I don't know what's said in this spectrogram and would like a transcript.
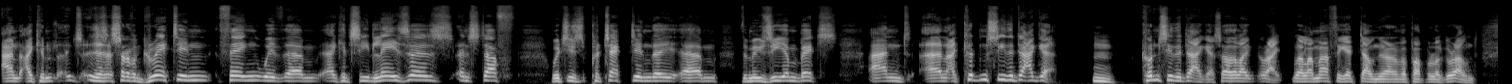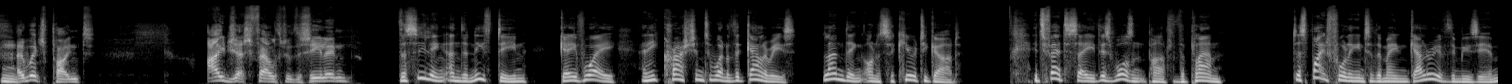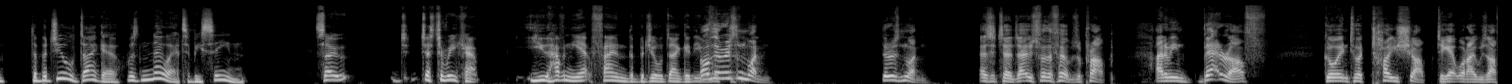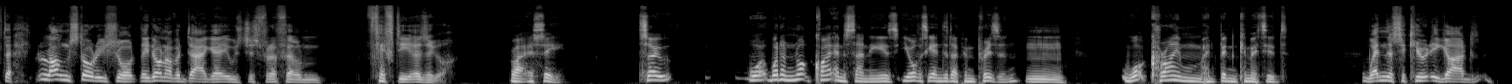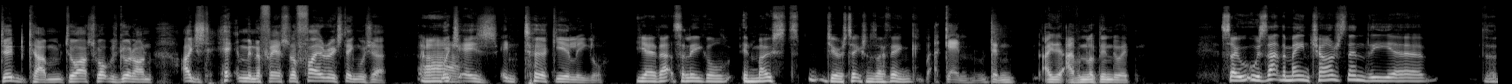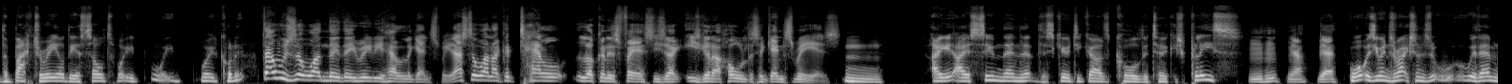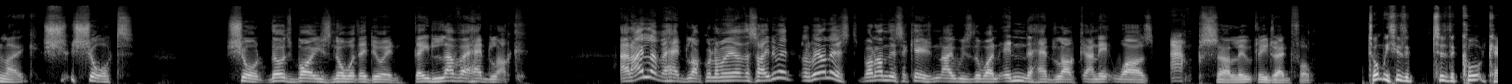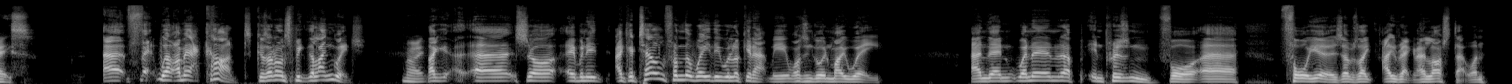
and I can. There's a sort of a grating thing with. Um, I can see lasers and stuff, which is protecting the um the museum bits, and and I couldn't see the dagger. Hmm. Couldn't see the dagger, so they're like, right, well, I'm gonna have to get down there and have a proper look around. Hmm. At which point, I just fell through the ceiling. The ceiling underneath Dean gave way and he crashed into one of the galleries, landing on a security guard. It's fair to say this wasn't part of the plan. Despite falling into the main gallery of the museum, the bejeweled dagger was nowhere to be seen. So, j- just to recap, you haven't yet found the bejeweled dagger that you Oh, there isn't one. There isn't one. As it turns out, it was for the film, it was a prop. I'd have been better off going to a toy shop to get what I was after. Long story short, they don't have a dagger. It was just for a film 50 years ago. Right, I see. So, what, what I'm not quite understanding is you obviously ended up in prison. Mm. What crime had been committed? When the security guard did come to ask what was going on, I just hit him in the face with a fire extinguisher, Ah, which is in Turkey illegal. yeah, that's illegal in most jurisdictions, I think. But again, didn't I, I haven't looked into it. So was that the main charge then? The uh, the, the battery or the assault? What you what you what you call it? That was the one they, they really held against me. That's the one I could tell look on his face. He's like, he's going to hold us against me. Is Hmm. I, I assume then that the security guards called the Turkish police. mm-hmm. yeah, yeah. What was your interactions w- with them like? Sh- short, short. Those boys know what they're doing. They love a headlock, and I love a headlock when I'm on the other side of it. I'll be honest. But on this occasion, I was the one in the headlock, and it was absolutely dreadful. Talk me through the to the court case. Uh, f- well, I mean, I can't because I don't speak the language. Right. Like, uh, so I mean, it, I could tell from the way they were looking at me, it wasn't going my way. And then when I ended up in prison for uh, four years, I was like, I reckon I lost that one.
